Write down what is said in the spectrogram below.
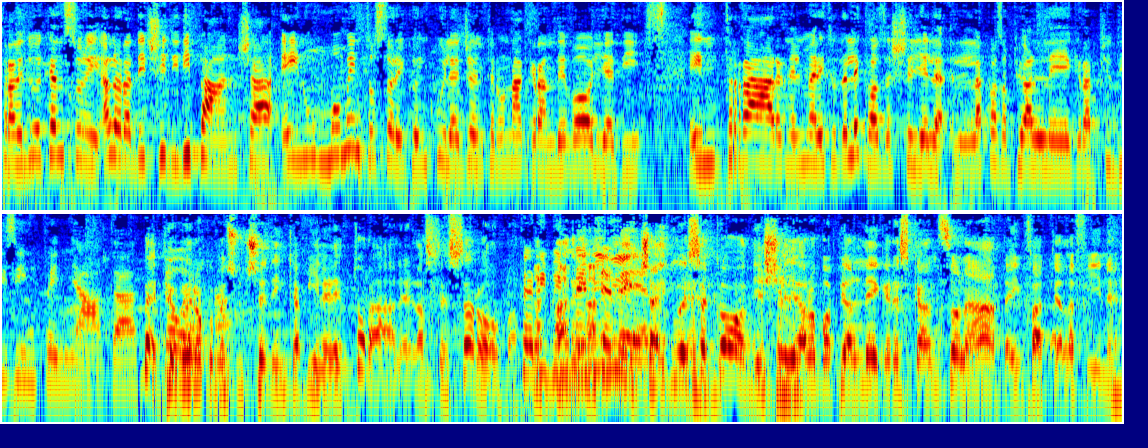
tra le due canzoni, allora decidi di pancia e in un momento storico in cui la gente non ha grande voglia di entrare nel merito delle cose sceglie la, la cosa più allegra, più disimpegnata. Beh, più o meno come succede in cabina elettorale, la stessa roba. Terribilmente Arrivi lì, vero. c'hai due secondi e scegli la roba più allegra e scanzonata, infatti alla fine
